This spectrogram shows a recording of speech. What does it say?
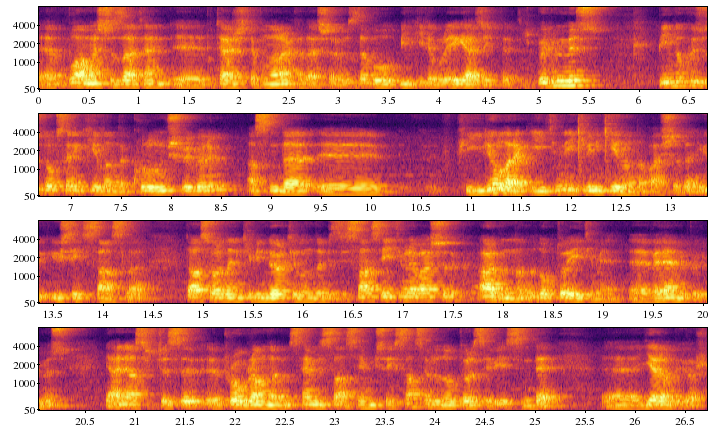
E, Bu amaçla zaten e, bu tercihte bulunan arkadaşlarımız da bu bilgiyle buraya geleceklerdir. Bölümümüz 1992 yılında kurulmuş bir bölüm. Aslında e, fiili olarak eğitimde 2002 yılında başladı, yüksek lisansla. Daha sonradan 2004 yılında biz lisans eğitimine başladık. Ardından da doktora eğitimi e, veren bir bölümümüz. Yani açıkçası e, programlarımız hem lisans hem yüksek lisans hem de doktora seviyesinde e, yer alıyor.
